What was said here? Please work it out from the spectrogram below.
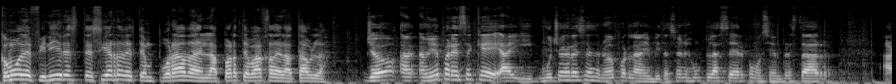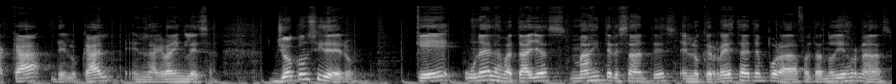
¿cómo definir este cierre de temporada en la parte baja de la tabla? Yo, a, mí me parece que hay, muchas gracias de nuevo por la invitación, es un placer como siempre estar acá de local en la grada inglesa. Yo considero que una de las batallas más interesantes en lo que resta de temporada, faltando 10 jornadas,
